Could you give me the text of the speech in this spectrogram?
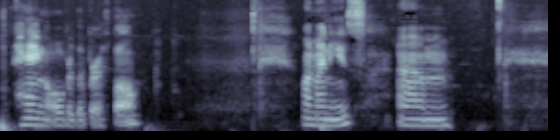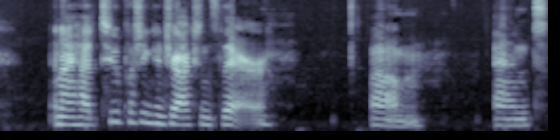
to hang over the birth ball on my knees. Um, and I had two pushing contractions there. Um, and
